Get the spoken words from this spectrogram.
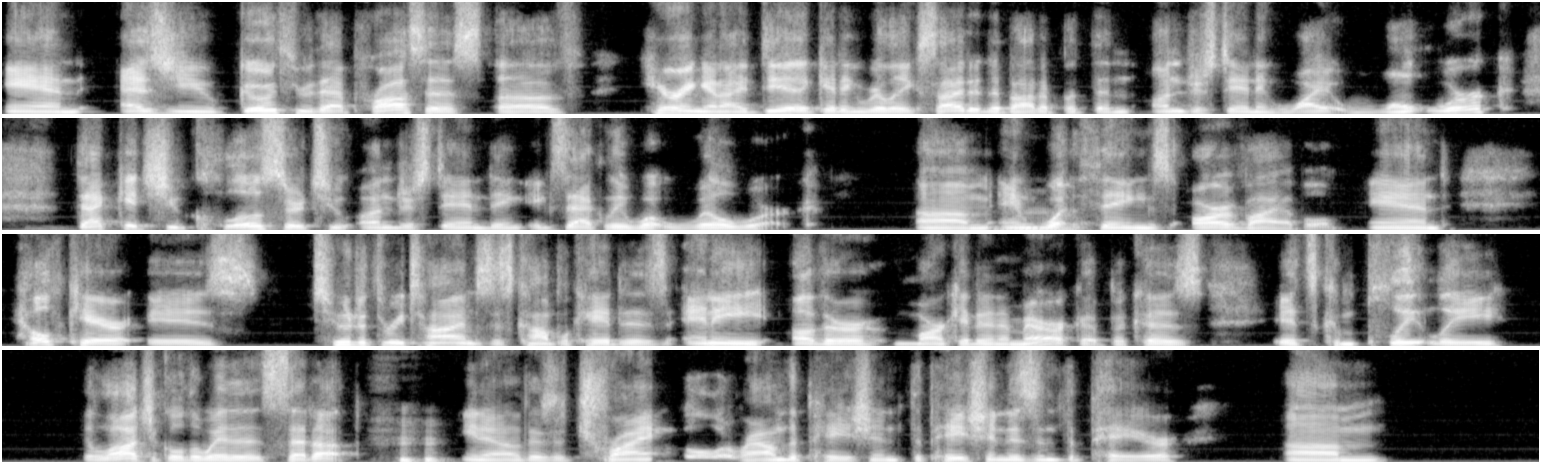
And as you go through that process of hearing an idea, getting really excited about it, but then understanding why it won't work, that gets you closer to understanding exactly what will work um, and what things are viable. And healthcare is two to three times as complicated as any other market in America because it's completely illogical the way that it's set up. you know, there's a triangle around the patient. The patient isn't the payer. Um,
